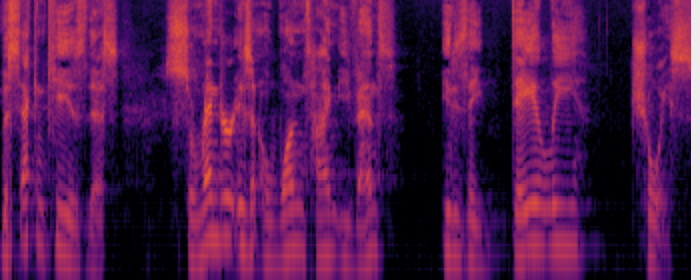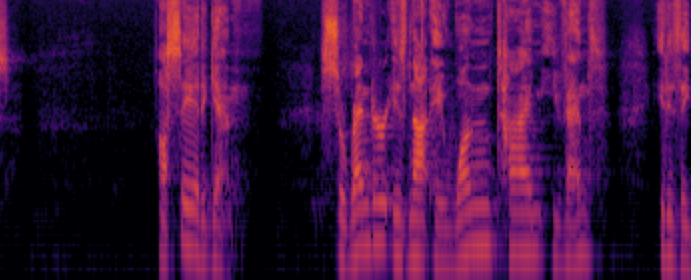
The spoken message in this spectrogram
The second key is this surrender isn't a one time event, it is a daily choice. I'll say it again. Surrender is not a one time event it is a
